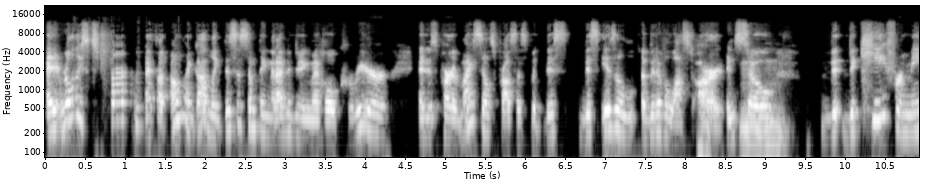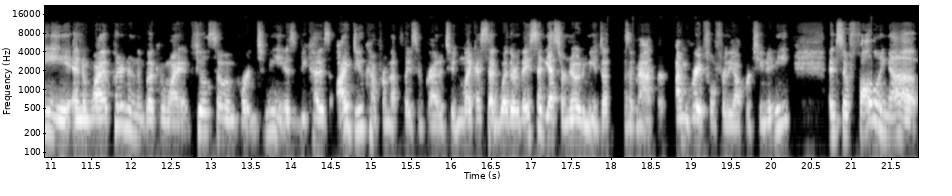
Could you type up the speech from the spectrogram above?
And it really struck me. I thought, Oh my God, like this is something that I've been doing my whole career and is part of my sales process, but this this is a, a bit of a lost art. And so mm-hmm the, the key for me and why I put it in the book and why it feels so important to me is because I do come from that place of gratitude. And like I said, whether they said yes or no to me, it doesn't matter. I'm grateful for the opportunity. And so following up,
